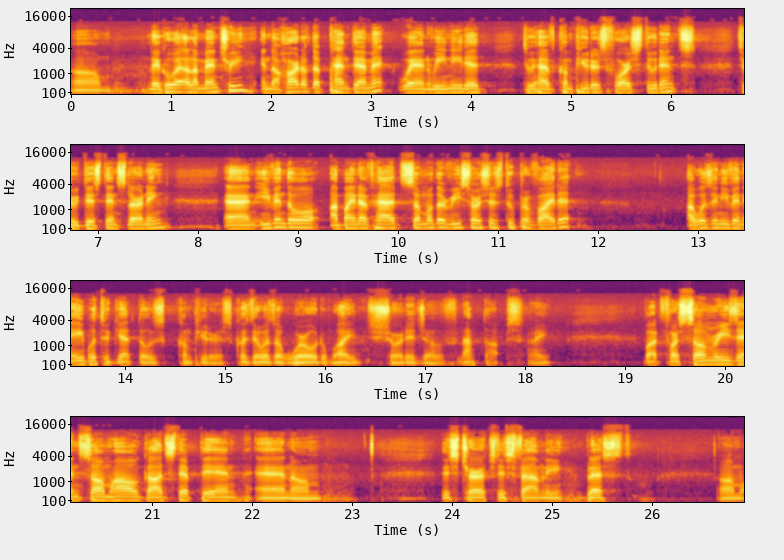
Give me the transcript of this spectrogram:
um, Lehua Elementary in the heart of the pandemic when we needed to have computers for our students through distance learning. And even though I might have had some of the resources to provide it, I wasn't even able to get those computers because there was a worldwide shortage of laptops, right? But for some reason, somehow, God stepped in, and um, this church, this family, blessed um,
